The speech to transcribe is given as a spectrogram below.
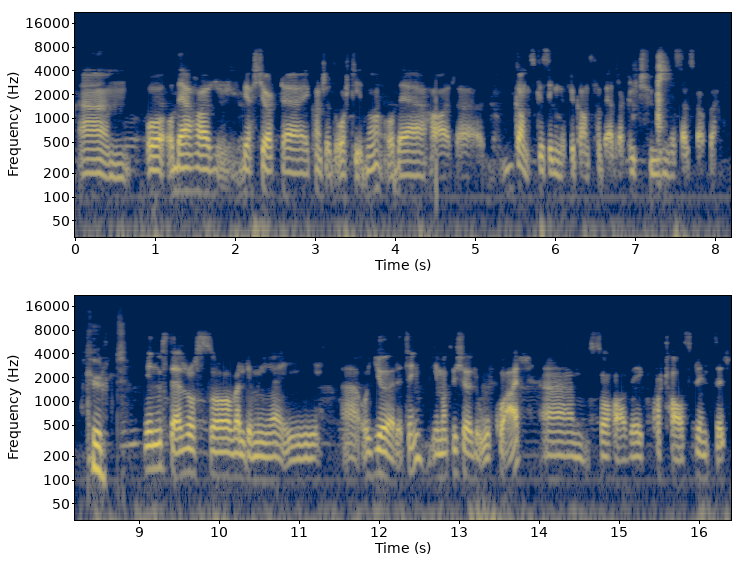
Um, og, og, det har, Vi har kjørt det i kanskje et års tid nå, og det har uh, ganske signifikant forbedra kulturen i selskapet. Kult. Vi investerer også veldig mye i uh, å gjøre ting. I og med at vi kjører OKR, um, så har vi kvartalsprinter.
